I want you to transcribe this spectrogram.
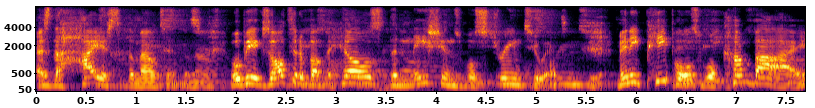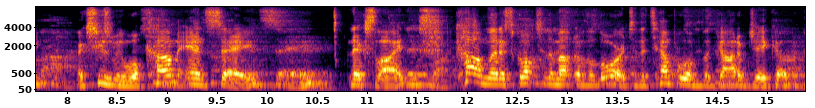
as the highest of the mountains. It will be exalted above the hills, the nations will stream to it. Many peoples will come by, excuse me, will come and say, next slide, come, let us go up to the mountain of the Lord, to the temple of the God of Jacob.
